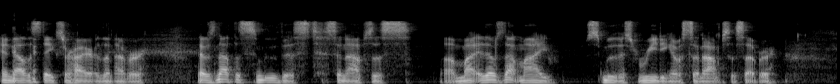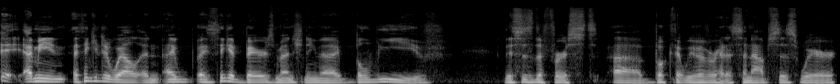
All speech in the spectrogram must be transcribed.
And now the stakes are higher than ever. That was not the smoothest synopsis uh, my that was not my smoothest reading of a synopsis ever. I mean, I think he did well, and I I think it bears mentioning that I believe this is the first uh, book that we've ever had a synopsis where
